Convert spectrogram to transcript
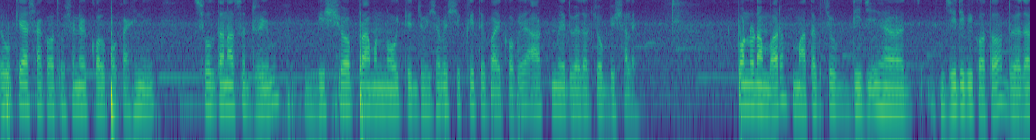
রোকেয়া সাকাওয়াত হোসেনের কল্পকাহিনী, সুলতানাস ড্রিম, বিশ্ব প্রামাণ্য ঐতিহ্য হিসাবে স্বীকৃতি পায় কবে? আট মে দু হাজার চব্বিশ সালে। পনেরো নম্বর, মাথাপিছু ডিজি জিডিপি কত? দু হাজার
